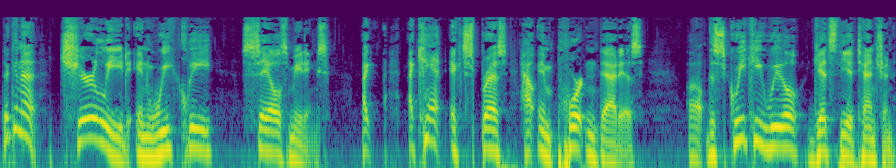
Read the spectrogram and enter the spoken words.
They're going to cheerlead in weekly sales meetings. I, I can't express how important that is. Uh, the squeaky wheel gets the attention.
